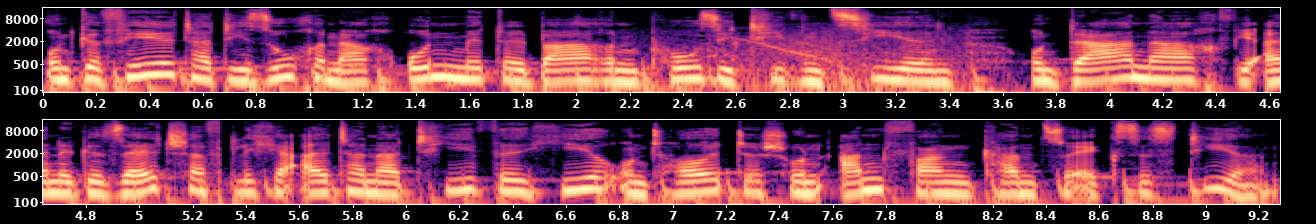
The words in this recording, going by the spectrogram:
und gefehlt hat die Suche nach unmittelbaren positiven Zielen und danach, wie eine gesellschaftliche Alternative hier und heute schon anfangen kann zu existieren.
